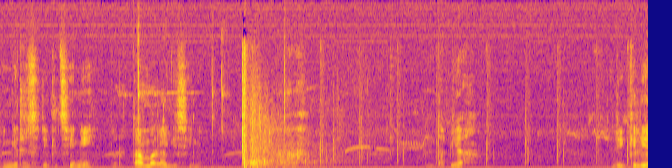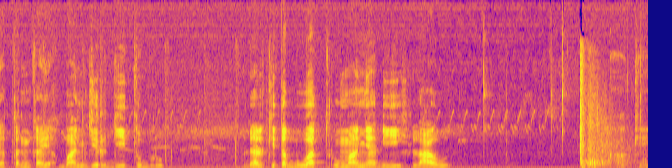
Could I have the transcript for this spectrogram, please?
Pinggirin sedikit sini, bertambah lagi sini. Nah, mantap ya. Jadi kelihatan kayak banjir gitu, bro. Padahal kita buat rumahnya di laut. Oke.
